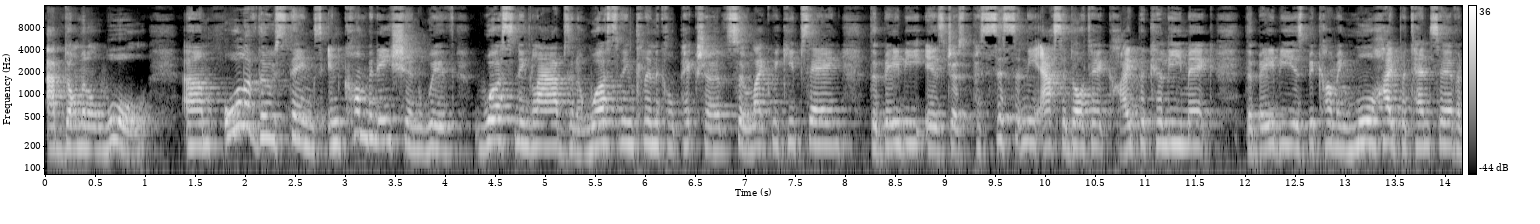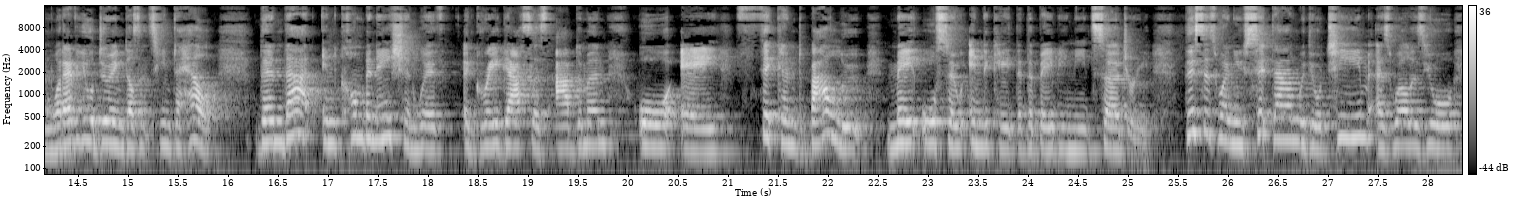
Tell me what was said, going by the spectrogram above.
abdominal wall. Um, all of those things in combination with worsening labs and a worsening clinical picture. So like we keep saying, the baby is just persistently acidotic, hyperkalemic, the baby is becoming more hypertensive and whatever you're doing doesn't seem to help. Then that in combination with a gray gasless abdomen or a thickened bowel loop may also indicate that the baby needs surgery. This is when you sit down with your team as well as your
